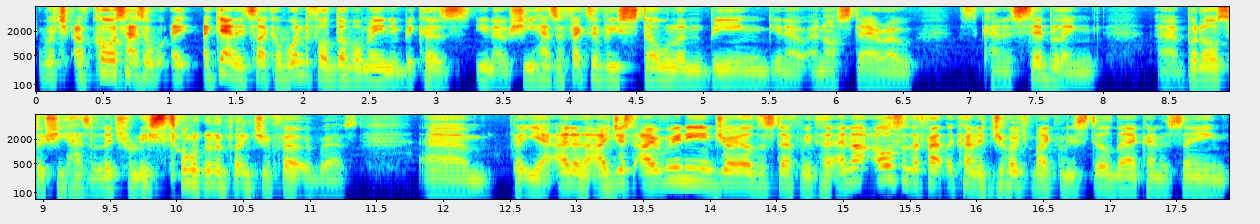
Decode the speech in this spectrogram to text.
which of course has a again it's like a wonderful double meaning because you know she has effectively stolen being you know an Austero kind of sibling uh, but also she has literally stolen a bunch of photographs. Um, but yeah I don't know. I just I really enjoy all the stuff with her. And also the fact that kind of George Michael is still there kind of saying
